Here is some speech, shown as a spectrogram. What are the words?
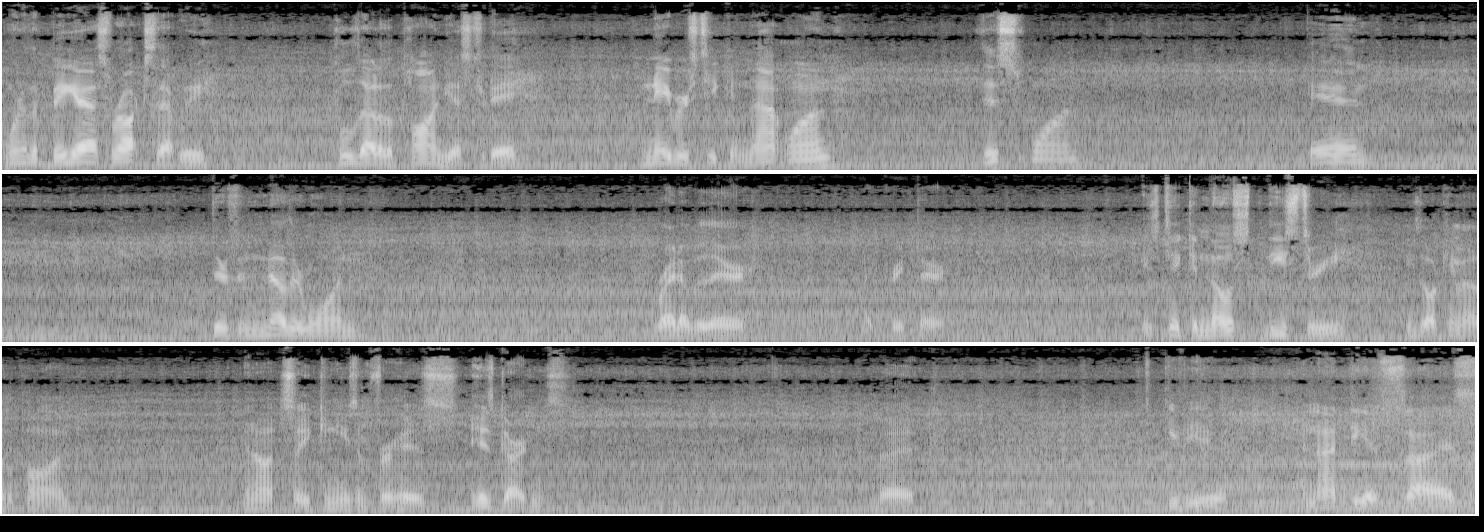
one of the big ass rocks that we pulled out of the pond yesterday. Neighbor's taking that one, this one, and there's another one right over there, like right there. He's taking those, these three. These all came out of the pond, and all, so he can use them for his his gardens. But give you an idea of size,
